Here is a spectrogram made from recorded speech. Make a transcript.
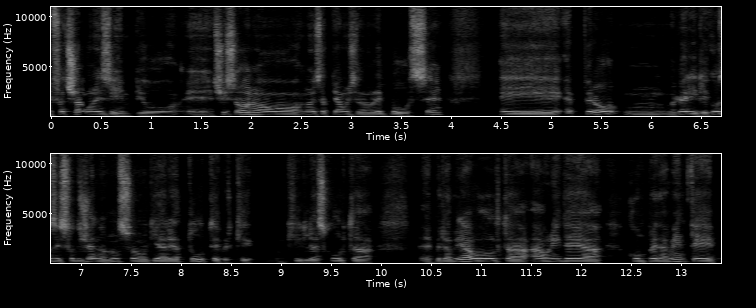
Facciamo un esempio, eh, ci sono, noi sappiamo ci sono le borse, eh, però mh, magari le cose che sto dicendo non sono chiare a tutte perché chi le ascolta eh, per la prima volta ha un'idea completamente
